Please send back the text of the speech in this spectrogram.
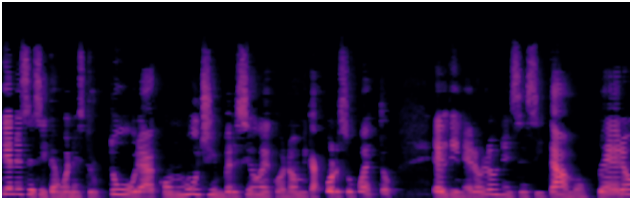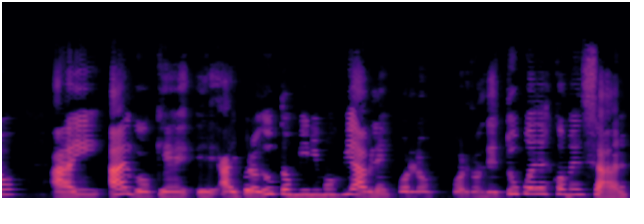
que necesitas una estructura, con mucha inversión económica. Por supuesto, el dinero lo necesitamos, pero hay algo que eh, hay productos mínimos viables por, por donde tú puedes comenzar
